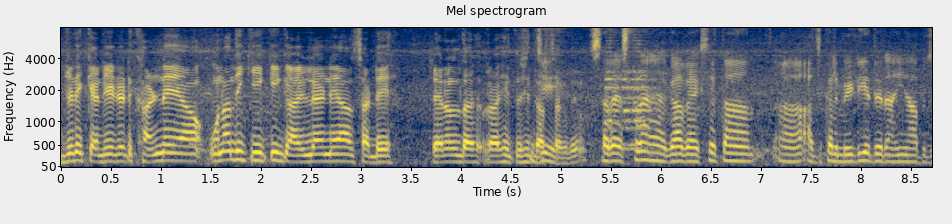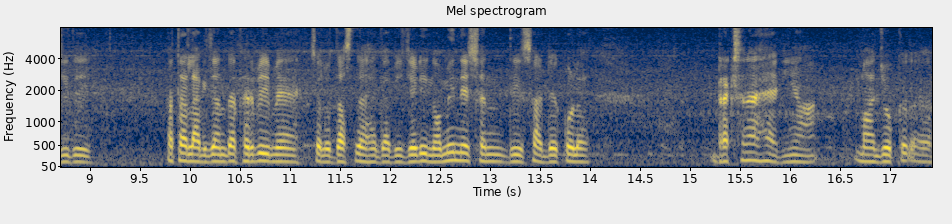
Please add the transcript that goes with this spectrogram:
ਜਿਹੜੇ ਕੈਂਡੀਡੇਟ ਖੜਨੇ ਆ ਉਹਨਾਂ ਦੀ ਕੀ ਕੀ ਗਾਈਡਲਾਈਨ ਆ ਸਾਡੇ ਚੈਨਲ ਦਾ ਰਾਹੀਂ ਤੁਸੀਂ ਦੱਸ ਸਕਦੇ ਹੋ? ਸਰ ਇਸ ਤਰ੍ਹਾਂ ਹੈਗਾ ਵੈਸੇ ਤਾਂ ਅੱਜ ਕੱਲ ਮੀਡੀਆ ਦੇ ਰਾਹੀਂ ਆਪ ਜੀ ਦੇ ਪਤਾ ਲੱਗ ਜਾਂਦਾ ਫਿਰ ਵੀ ਮੈਂ ਚਲੋ ਦੱਸਦਾ ਹੈਗਾ ਵੀ ਜਿਹੜੀ ਨੋਮੀਨੇਸ਼ਨ ਦੀ ਸਾਡੇ ਕੋਲ ਡਾਇਰੈਕਸ਼ਨਾਂ ਹੈਗੀਆਂ ਮਾਨਯੋਗ ਅ,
